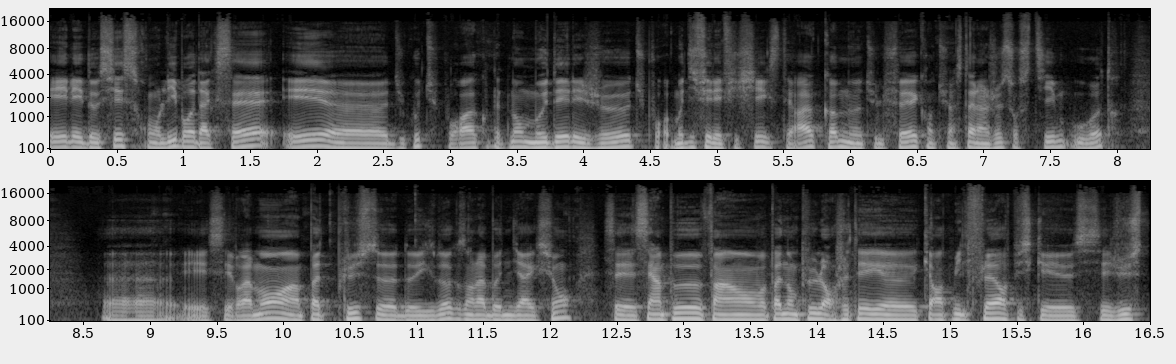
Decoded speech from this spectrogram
Et les dossiers seront libres d'accès et euh, du coup tu pourras complètement modder les jeux, tu pourras modifier les fichiers, etc. Comme tu le fais quand tu installes un jeu sur Steam ou autre. Euh, et c'est vraiment un pas de plus de Xbox dans la bonne direction. C'est un peu, enfin, on va pas non plus leur jeter euh, 40 000 fleurs puisque c'est juste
